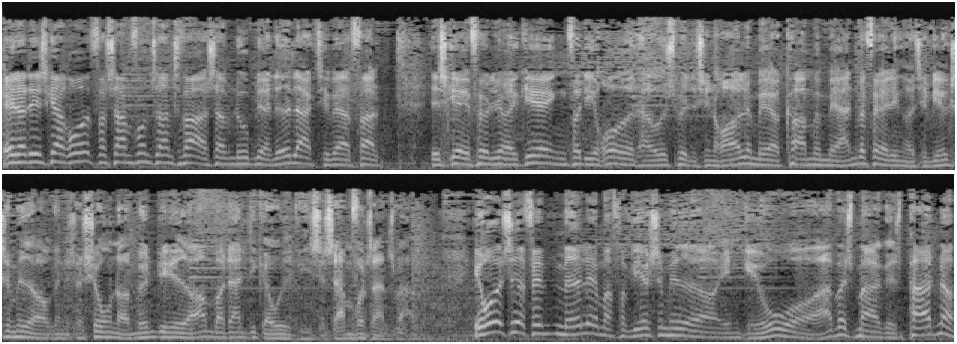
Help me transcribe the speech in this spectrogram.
Eller det skal råd for samfundsansvar, som nu bliver nedlagt i hvert fald. Det sker ifølge regeringen, fordi rådet har udspillet sin rolle med at komme med anbefalinger til virksomheder, organisationer og myndigheder om, hvordan de kan udvise samfundsansvar. I rådet sidder 15 medlemmer fra virksomheder og NGO'er og arbejdsmarkedets partner,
